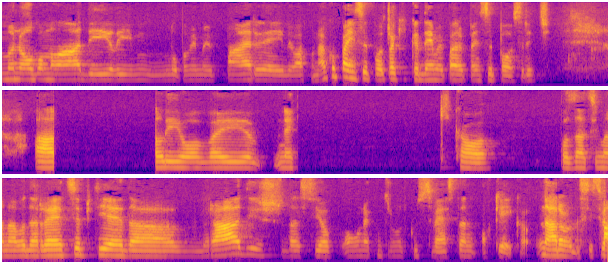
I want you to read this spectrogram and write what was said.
mnogo mladi ili lupam imaju pare ili ovako onako, pa im se, čak i kad nemaju pare, pa im se posreći. Ali ovaj, neki kao po znacima navoda recept je da radiš, da si u nekom trenutku svestan, ok, kao, naravno da si sve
